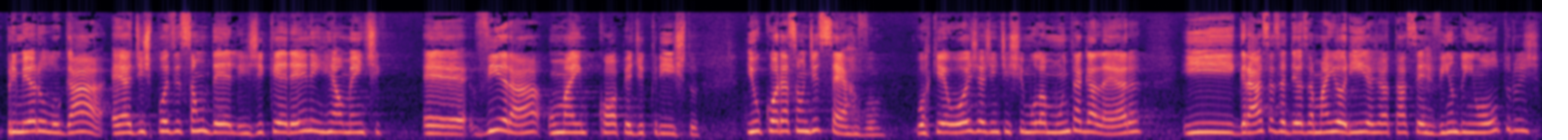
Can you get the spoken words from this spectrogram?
em primeiro lugar, é a disposição deles de quererem realmente é, virar uma cópia de Cristo. E o coração de servo. Porque hoje a gente estimula muita galera e, graças a Deus, a maioria já está servindo em outros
